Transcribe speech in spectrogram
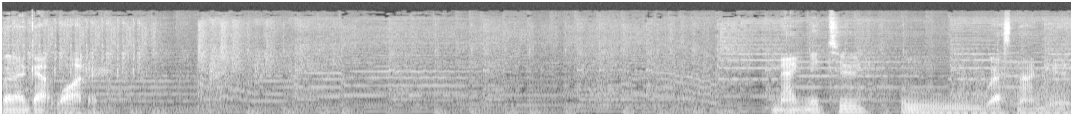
But I got water. Magnitude. Ooh, that's not good.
